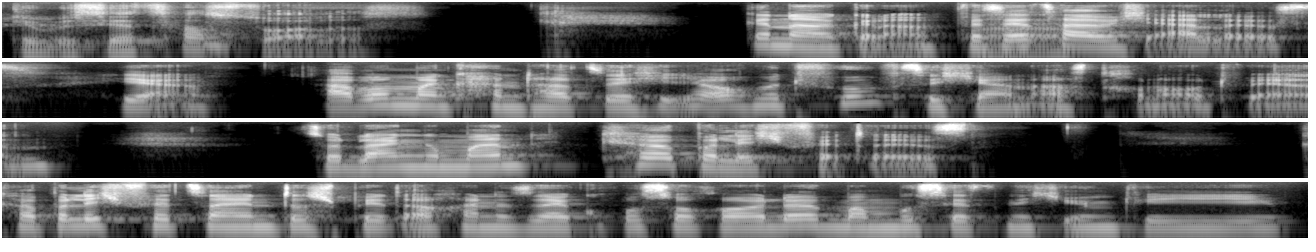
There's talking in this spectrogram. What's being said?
Okay, bis jetzt hast du alles. Genau, genau. Bis Aha. jetzt habe ich alles. Ja. Aber man kann tatsächlich auch mit 50 Jahren Astronaut werden, solange man körperlich fit ist. Körperlich fit sein, das spielt auch eine sehr große Rolle. Man muss jetzt nicht irgendwie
